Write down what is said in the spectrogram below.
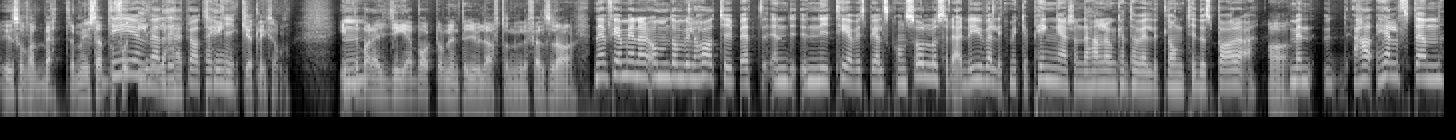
Det är i så fall bättre, men just att Det är få in det här bra tänket liksom. Inte bara ge bort om det inte är julafton eller födelsedag. Nej, för jag menar om de vill ha typ ett, en, en ny tv-spelskonsol och sådär, det är ju väldigt mycket pengar som det handlar om, kan ta väldigt lång tid att spara. Ja. Men ha, hälften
